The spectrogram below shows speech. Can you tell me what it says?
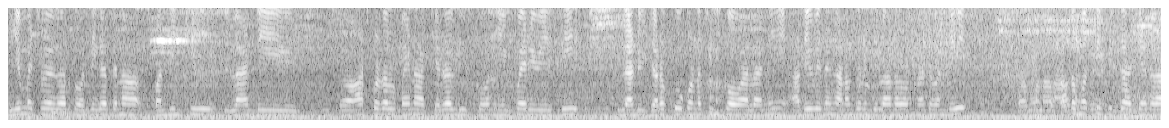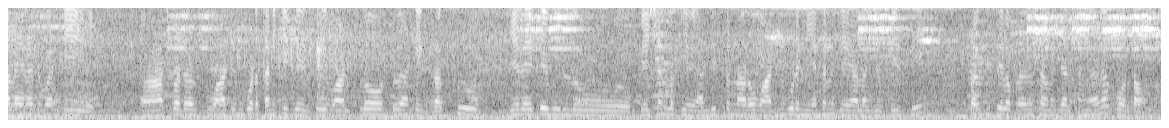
డిఎంహెచ్ఓ గారు త్వరితగతిన స్పందించి ఇలాంటి హాస్పిటల్ పైన చర్యలు తీసుకొని ఎంక్వైరీ వేసి ఇలాంటివి జరగకోకుండా చూసుకోవాలని అదేవిధంగా అనంతపురం జిల్లాలో ఉన్నటువంటి మన ప్రథమ చికిత్సా కేంద్రాలైనటువంటి హాస్పిటల్స్ వాటిని కూడా తనిఖీ చేసి వాటిలో ఉన్నటువంటి డ్రగ్స్ ఏదైతే వీళ్ళు పేషెంట్లకి అందిస్తున్నారో వాటిని కూడా నియంత్రణ చేయాలని చెప్పేసి ప్రగతిశీల ప్రజా సమాచార సంఘంగా కోరుతా ఉన్నాం.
